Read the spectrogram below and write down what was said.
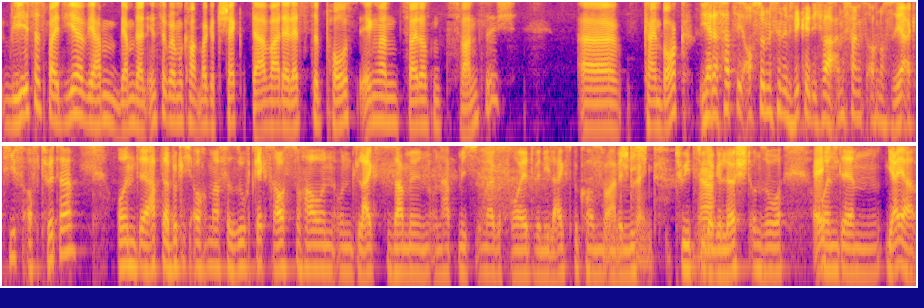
wie ist das bei dir? Wir haben wir haben deinen Instagram Account mal gecheckt. Da war der letzte Post irgendwann 2020. Äh, kein Bock. Ja, das hat sich auch so ein bisschen entwickelt. Ich war anfangs auch noch sehr aktiv auf Twitter und äh, habe da wirklich auch immer versucht, Gags rauszuhauen und Likes zu sammeln und habe mich immer gefreut, wenn die Likes bekommen und wenn nicht. Tweets Ja. wieder gelöscht und so. Echt? Und ähm, ja, ja,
